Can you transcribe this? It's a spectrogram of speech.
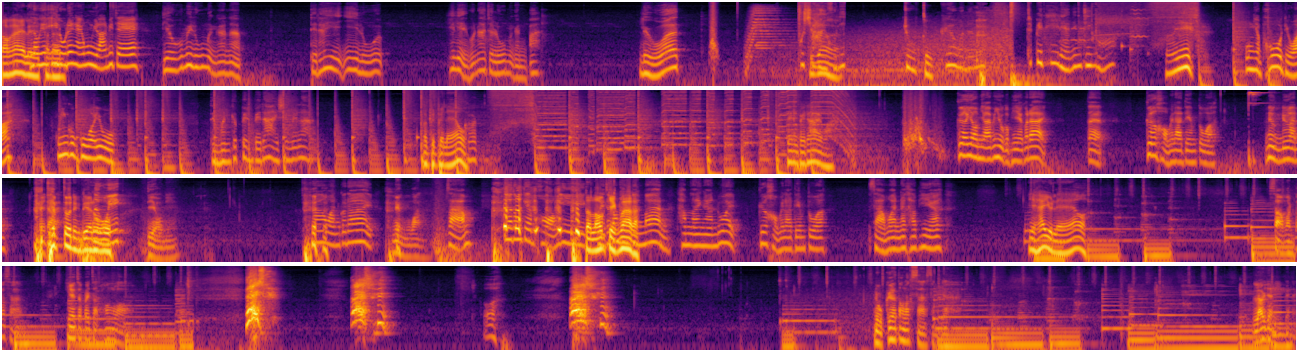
ร้องไห้เลยเราเฮียตนอี้นั้นรู้ได้ไงว่ามึงมีร้านพี่เจ เดียวก็ไม่รู้เหมือนกันอะแต่ถ้าเฮียอี้รู้อะเฮียเหรียญก็น่าจะรู้เหมือนกันปะ หรือว่า ผู้ชายคนที่จูบจุกเกลือวันนั้น จะเป็นเฮียเหรียญจริงๆเหรอ เฮ้ยมึงอย่าพูดดิวะกูยิ่งกลัวๆอยู่ แต่มันก็เป็นไปได้ใช่ไหมล่ะ มันเป็นไปแล้วก็เป็นไปได้วะเกลือยอมย้ายไปอยู่กับเฮียก็ได้ แต่เกลือขอเวลาเตรียมตัวหนึ่งเดือนไม่ได้ เต็มตัวหนึ่งเดือนหนึ่โอ้งโหวีคเดี๋ยวนี้ห้าวันก็ได้หนึ่งวันสามเกลือต้องเก็บของอีกแต่เราเก่งมากอะไหนจต้ทำบ้านทำรายงานด้วยเกลือขอเวลาเตรียมตัวสามวันนะครับเฮียมีให้อยู่แล้วสามวันก็สามเฮียจะไปจัดห้องรอ หนูเกลือต้องรักษาสัญญา แล้วอย่าหนีไปไหน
